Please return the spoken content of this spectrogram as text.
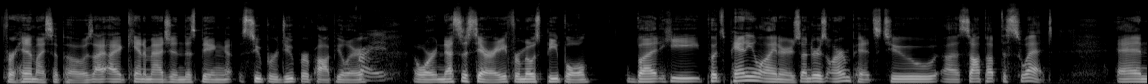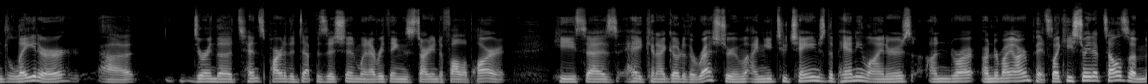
for him, I suppose. I, I can't imagine this being super duper popular Right. or necessary for most people. But he puts panty liners under his armpits to uh, sop up the sweat. And later, uh, during the tense part of the deposition, when everything's starting to fall apart, he says, "Hey, can I go to the restroom? I need to change the panty liners under under my armpits." Like he straight up tells him,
